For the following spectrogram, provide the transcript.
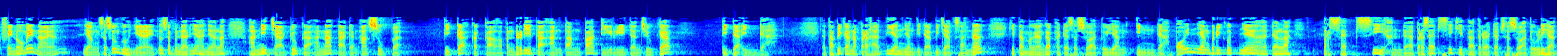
fenomena ya, yang sesungguhnya itu sebenarnya hanyalah anicca, duka, anatta dan asuba. Tidak kekal, penderitaan tanpa diri dan juga tidak indah. Tetapi karena perhatian yang tidak bijaksana, kita menganggap ada sesuatu yang indah. Poin yang berikutnya adalah persepsi Anda, persepsi kita terhadap sesuatu. Lihat,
